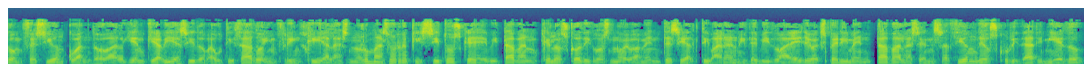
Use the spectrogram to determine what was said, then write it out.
Confesión cuando alguien que había sido bautizado infringía las normas o requisitos que evitaban que los códigos nuevamente se activaran y debido a ello experimentaba la sensación de oscuridad y miedo,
